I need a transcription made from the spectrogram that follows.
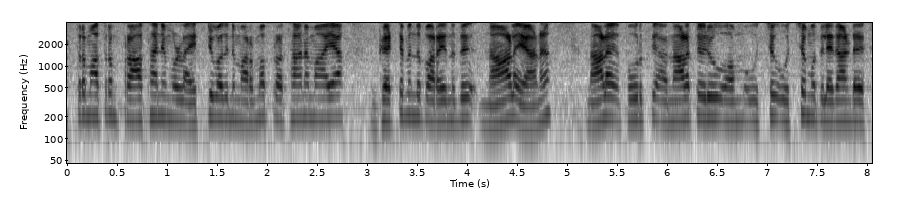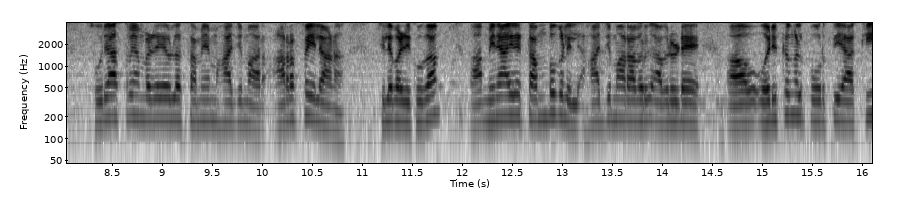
അത്രമാത്രം പ്രാധാന്യമുള്ള ഏറ്റവും അതിന് മർമ്മപ്രധാനമായ ഘട്ടമെന്ന് പറയുന്നത് നാളെയാണ്. നാളെ പൂർത്തി നാളത്തെ ഒരു ഉച്ച ഉച്ച മുതൽ ഏതാണ്ട് സൂര്യാസ്തമയം വരെയുള്ള സമയം ഹാജിമാർ അറഫയിലാണ് ചിലവഴിക്കുക. മിനായിലെ തമ്പുകളിൽ ഹാജിമാർ അവർ അവരുടെ ഒരുക്കങ്ങൾ പൂർത്തിയാക്കി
